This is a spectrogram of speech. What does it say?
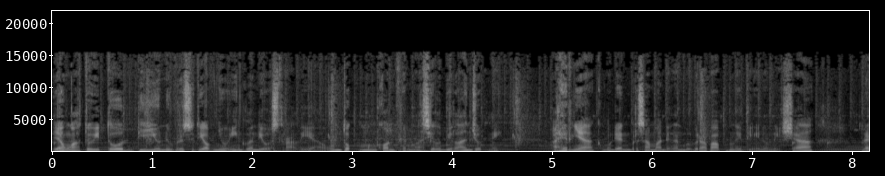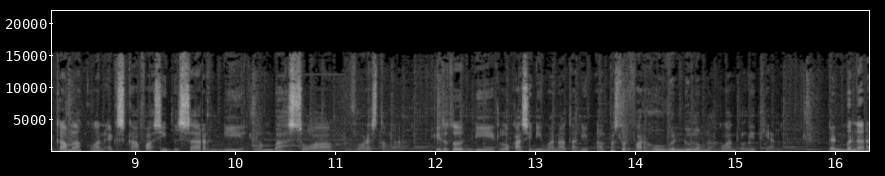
yang waktu itu di University of New England di Australia untuk mengkonfirmasi lebih lanjut nih. Akhirnya, kemudian bersama dengan beberapa peneliti Indonesia, mereka melakukan ekskavasi besar di lembah Soa Flores Tengah. Itu tuh di lokasi di mana tadi uh, Pastor Verhoeven dulu melakukan penelitian. Dan benar,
